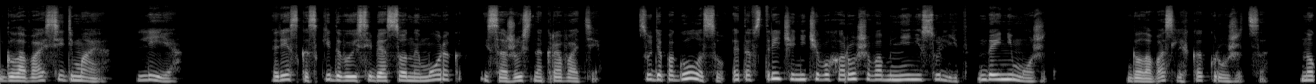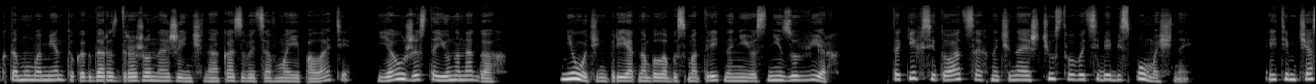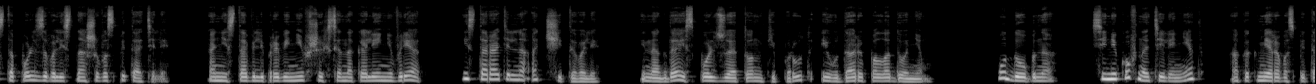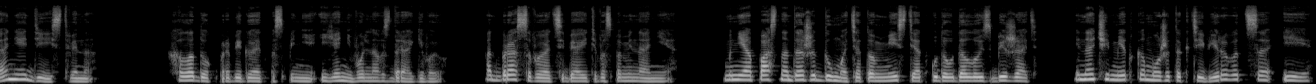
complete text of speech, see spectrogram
Глава седьмая. Лия. Резко скидываю себя сонный морок и сажусь на кровати. Судя по голосу, эта встреча ничего хорошего мне не сулит, да и не может. Голова слегка кружится. Но к тому моменту, когда раздраженная женщина оказывается в моей палате, я уже стою на ногах. Не очень приятно было бы смотреть на нее снизу вверх. В таких ситуациях начинаешь чувствовать себя беспомощной. Этим часто пользовались наши воспитатели. Они ставили провинившихся на колени в ряд и старательно отчитывали, иногда используя тонкий пруд и удары по ладоням. Удобно. Синяков на теле нет, а как мера воспитания действенно. Холодок пробегает по спине, и я невольно вздрагиваю. Отбрасываю от себя эти воспоминания. Мне опасно даже думать о том месте, откуда удалось сбежать, иначе метка может активироваться и...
